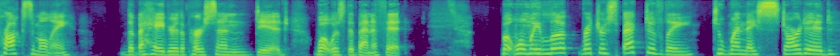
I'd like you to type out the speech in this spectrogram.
proximally the behavior the person did what was the benefit but when we look retrospectively to when they started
